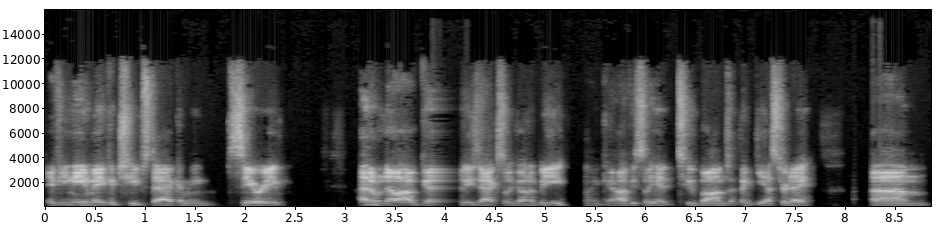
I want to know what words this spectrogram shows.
if you need to make a cheap stack, I mean, Siri, I don't know how good he's actually going to be. Like obviously hit two bombs, I think yesterday. Um,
